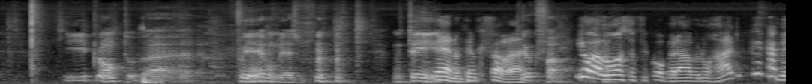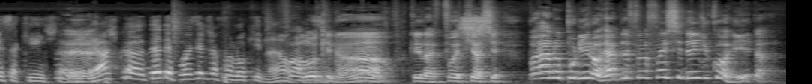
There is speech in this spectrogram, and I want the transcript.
e pronto. É, foi é. erro mesmo. Não tem. É, não tem o que falar. Tem o que falar. E o Alonso ficou bravo no rádio porque cabeça quente também. É. Né? Acho que até depois ele já falou que não. Falou que, não. Que foi tinha assim. Ah, não puniram o Hamilton. Ele falou foi incidente de corrida.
